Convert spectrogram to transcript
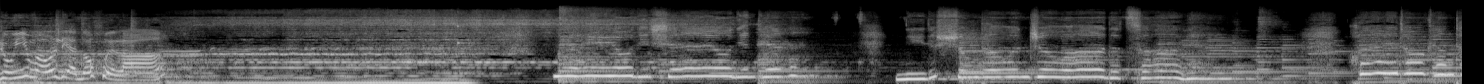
容易吗？我脸都毁了。泪有点咸，有点甜，你的胸膛吻着我的侧脸，回头看踏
